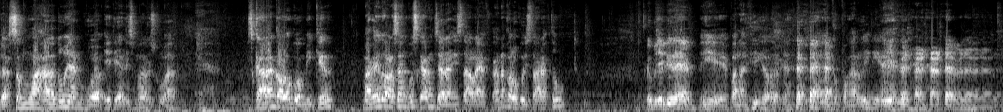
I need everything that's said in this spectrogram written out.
nggak semua hal tuh yang gue idealisme harus keluar. Sekarang kalau gue mikir, makanya itu alasan gue sekarang jarang install live. Karena kalau gue install live tuh, gak bisa direm. iya, apalagi kalau udah kepengaruh ini ya. Iya, benar, benar, benar, benar, benar.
